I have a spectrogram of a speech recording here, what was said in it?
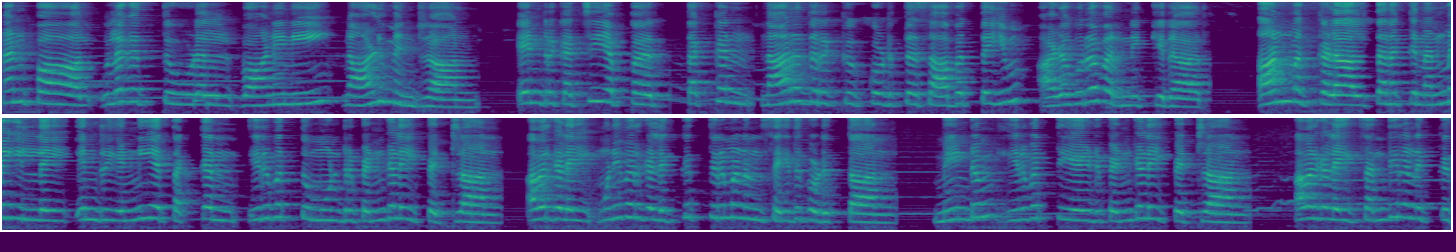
நண்பால் உலகத்து உழல் வாணினி நாளுமென்றான். என்று கச்சியப்பர் தக்கன் நாரதருக்கு கொடுத்த சாபத்தையும் அழகுற வர்ணிக்கிறார் ஆண் மக்களால் தனக்கு நன்மை இல்லை என்று எண்ணிய தக்கன் இருபத்து மூன்று பெண்களை பெற்றான். அவர்களை முனிவர்களுக்கு திருமணம் செய்து கொடுத்தான். மீண்டும் இருபத்தி ஏழு பெண்களை பெற்றான். அவர்களை சந்திரனுக்கு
